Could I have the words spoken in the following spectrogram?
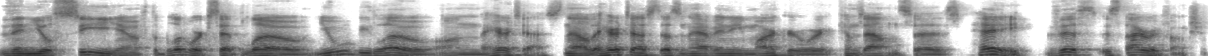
then you'll see, you know, if the blood work set low, you will be low on the hair test. Now, the hair test doesn't have any marker where it comes out and says, hey, this is thyroid function.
